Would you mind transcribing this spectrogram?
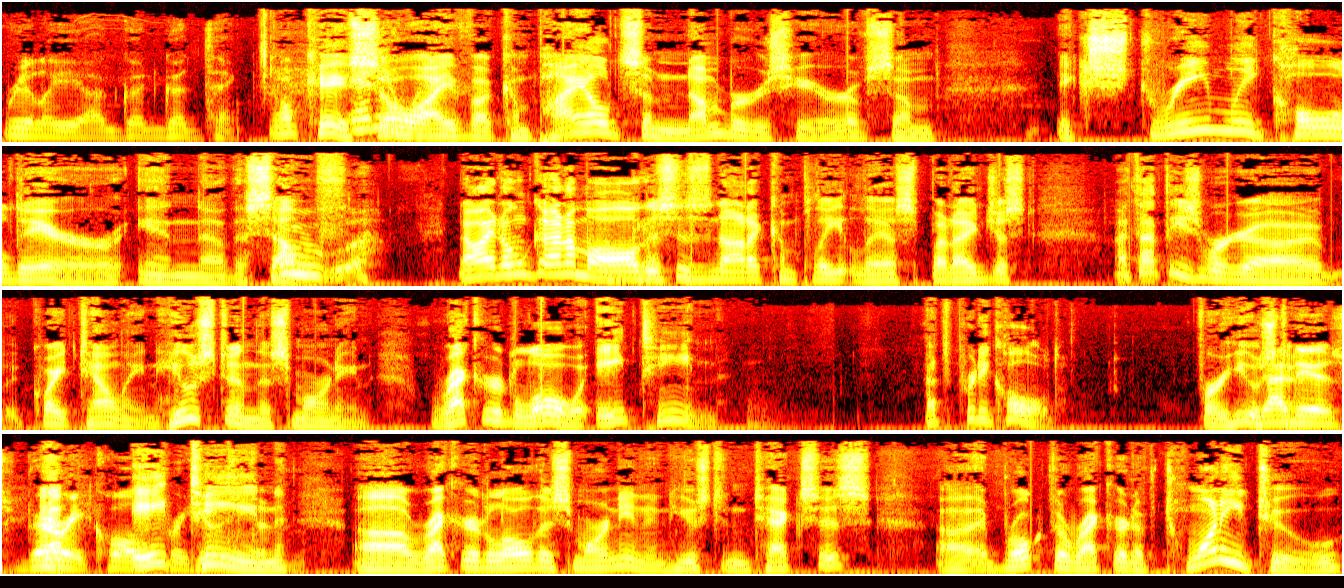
really a good good thing. Okay, so I've uh, compiled some numbers here of some extremely cold air in uh, the south. Now I don't got them all. This is not a complete list, but I just I thought these were uh, quite telling. Houston this morning, record low 18. That's pretty cold for Houston. That is very Yeah, cold 18, for Houston. Uh, record low this morning in Houston, Texas. Uh, it broke the record of 22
